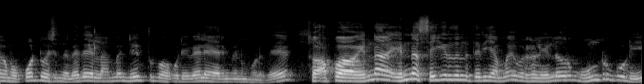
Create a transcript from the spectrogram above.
நம்ம போட்டு வச்சிருந்த விதை எல்லாமே நீர்த்து போகக்கூடிய வேலையை அறிமினும் பொழுது ஸோ அப்போ என்ன என்ன செய்கிறதுன்னு தெரியாமல் இவர்கள் எல்லோரும் ஒன்று கூடி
